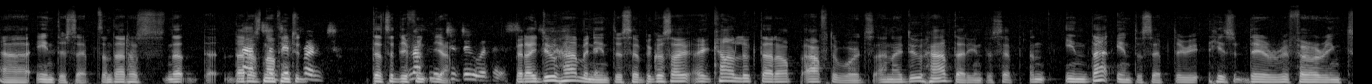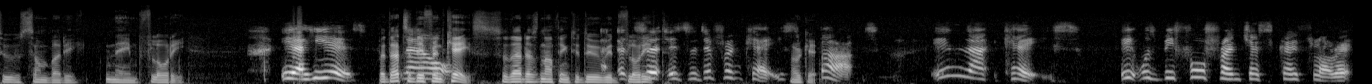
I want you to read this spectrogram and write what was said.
uh, intercepts, and that has that that, that has nothing to that's a different nothing yeah. to do with this. But I do have an intercept because I, I kind of looked that up afterwards, and I do have that intercept. And in that intercept, there, he's, they're referring to somebody named Flori. yeah, he is. But that's a different case, so that has nothing to do with it's a, it's a different case. Okay. But in that case, it was before Francesco Florit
